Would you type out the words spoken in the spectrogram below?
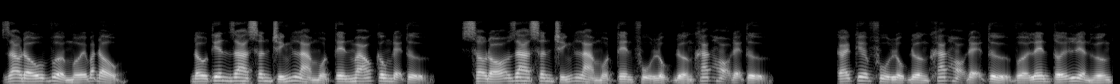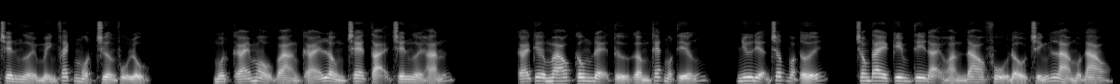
Giao đấu vừa mới bắt đầu. Đầu tiên ra sân chính là một tên mão công đệ tử, sau đó ra sân chính là một tên phù lục đường khác họ đệ tử. Cái kia phù lục đường khác họ đệ tử vừa lên tới liền hướng trên người mình phách một trương phù lục. Một cái màu vàng cái lồng che tại trên người hắn. Cái kia mão công đệ tử gầm thét một tiếng, như điện chớp vọt tới, trong tay kim ti đại hoàn đao phủ đầu chính là một đao.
